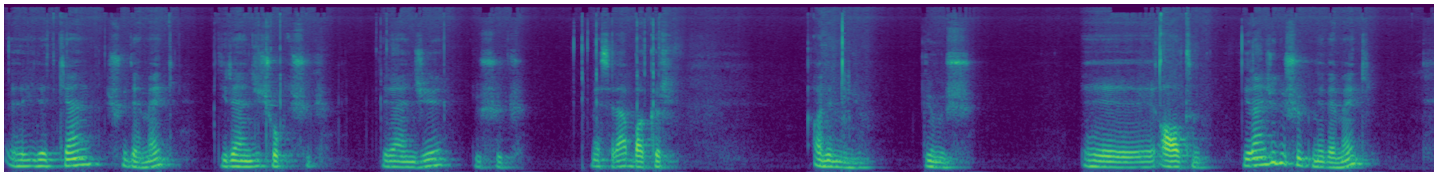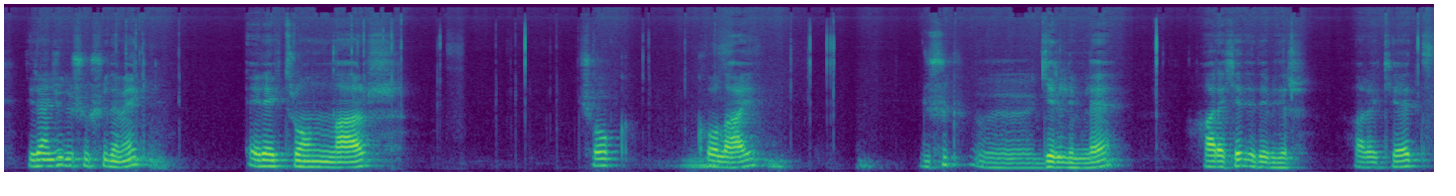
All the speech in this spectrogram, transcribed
e, iletken şu demek direnci çok düşük. Direnci düşük. Mesela bakır, alüminyum, gümüş, e, altın. Direnci düşük ne demek? Direnci düşük şu demek. Elektronlar çok kolay düşük e, gerilimle hareket edebilir. Hareket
